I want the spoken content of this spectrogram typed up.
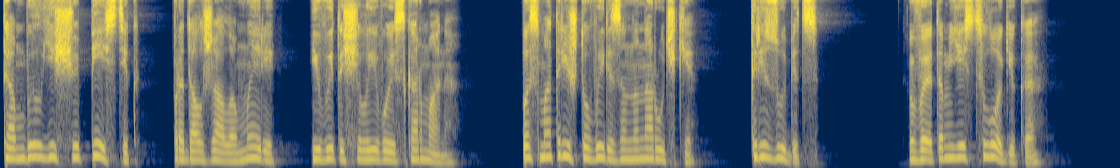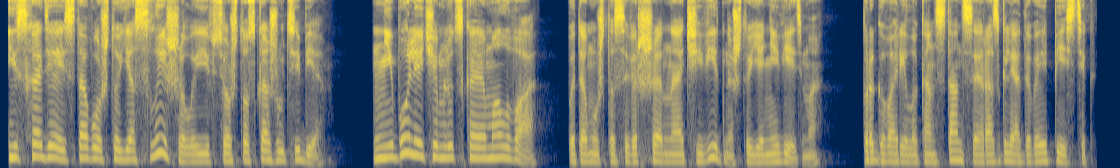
Там был еще пестик, продолжала Мэри и вытащила его из кармана. Посмотри, что вырезано на ручке. Трезубец. В этом есть логика. Исходя из того, что я слышала и все, что скажу тебе, не более чем людская молва, потому что совершенно очевидно, что я не ведьма, проговорила Констанция, разглядывая пестик.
